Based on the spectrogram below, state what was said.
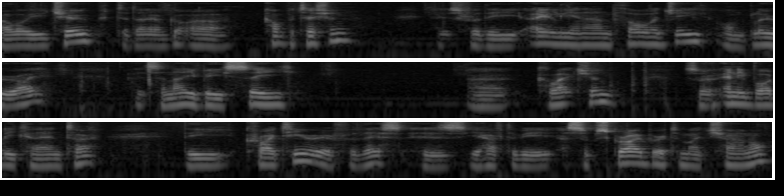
Hello YouTube, today I've got a competition. It's for the Alien Anthology on Blu-ray. It's an ABC uh, collection, so anybody can enter. The criteria for this is you have to be a subscriber to my channel,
